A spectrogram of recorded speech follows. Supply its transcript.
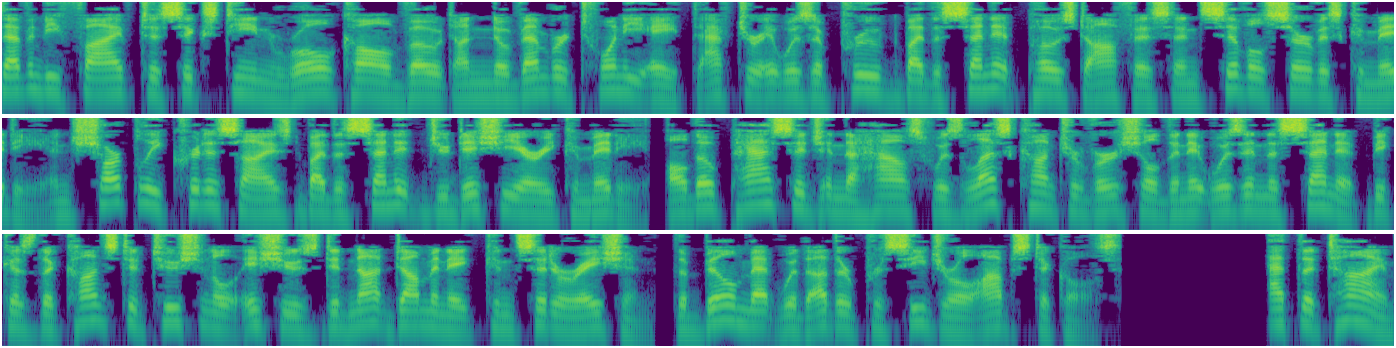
75–16 roll call vote on November 28 after it was approved by the Senate Post Office and Civil Service Committee and sharply criticized by the Senate Judiciary Committee, although passage in the House was less controversial than it was in the Senate because the constitutional issues did not dominate consideration, the bill met with other procedural obstacles. At the time,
